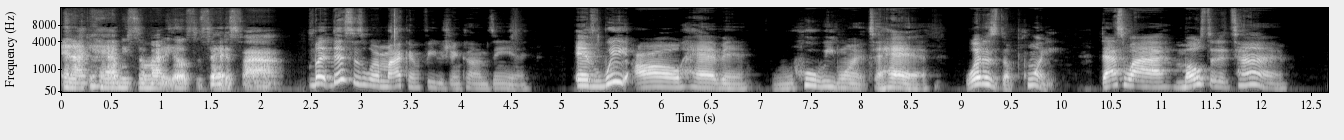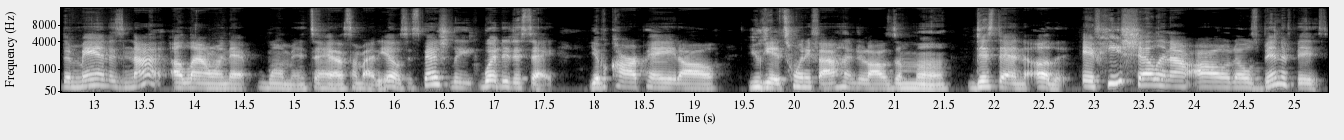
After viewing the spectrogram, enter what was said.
and I can have me somebody else to satisfy. But this is where my confusion comes in. If we all having who we want to have, what is the point? That's why most of the time the man is not allowing that woman to have somebody else, especially what did it say? Your car paid off, you get twenty five hundred dollars a month, this, that, and the other. If he's shelling out all those benefits,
